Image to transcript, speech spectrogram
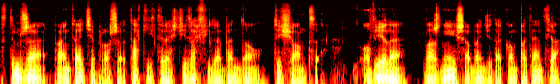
Z tym, że pamiętajcie proszę, takich treści za chwilę będą tysiące. O wiele ważniejsza będzie ta kompetencja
